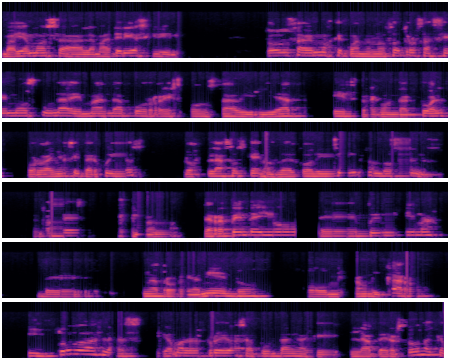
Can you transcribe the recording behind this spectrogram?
Vayamos a la materia civil. Todos sabemos que cuando nosotros hacemos una demanda por responsabilidad extracontractual por daños y perjuicios, los plazos que nos da el Código son dos años. Entonces, de repente yo eh, fui víctima de un atropellamiento o me mi carro y todas las, digamos, las pruebas apuntan a que la persona que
